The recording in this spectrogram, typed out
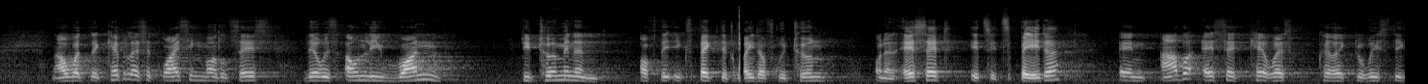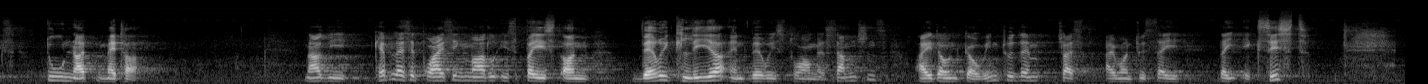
Now, what the capital asset pricing model says, there is only one determinant of the expected rate of return on an asset, it's its beta, and other asset characteristics do not matter. Now, the capital asset pricing model is based on very clear and very strong assumptions. I don't go into them, just I want to say they exist.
